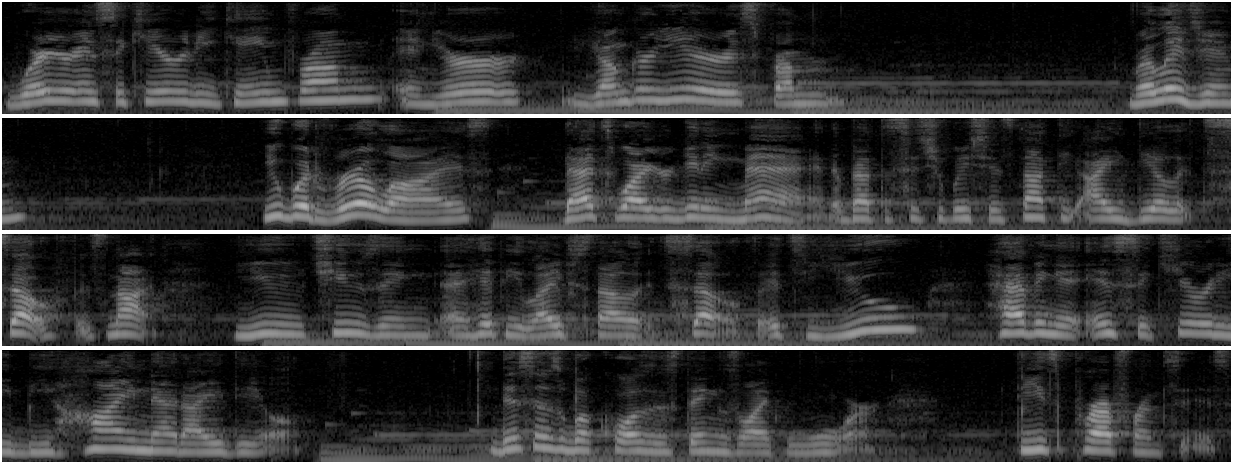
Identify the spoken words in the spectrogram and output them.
where your insecurity came from in your younger years from religion, you would realize that's why you're getting mad about the situation. It's not the ideal itself. It's not you choosing a hippie lifestyle itself. It's you having an insecurity behind that ideal. This is what causes things like war these preferences.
